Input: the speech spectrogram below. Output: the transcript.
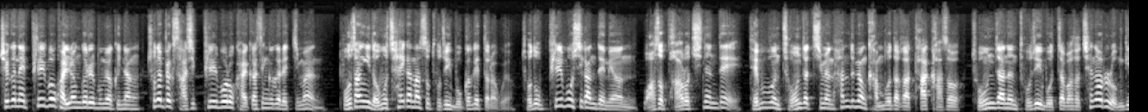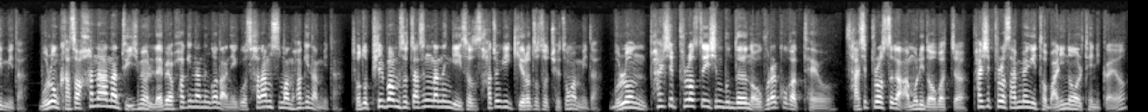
최근에 필보 관련 글을 보며 그냥 1640 필보로 갈까 생각을 했지만 보상이 너무 차이가 나서 도저히 못 가겠더라고요. 저도 필보 시간 되면 와서 바로 치는데 대부분 저 혼자 치면 한두 명 간보다가 다 가서 저 혼자는 도저히 못 잡아서 채널을 옮깁니다. 물론 가서 하나하나 뒤지면 레벨 확인하는 건 아니고 사람 수만 확인합니다. 저도 필보하면서 짜증나는 게 있어서 사족이 길어져서 죄송합니다. 물론 80 플러스이신 분들은 억울할 것 같아요. 40 플러스가 아무리 넣어봤자 80 플러스 한 명이 더 많이 넣을 테니까요.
